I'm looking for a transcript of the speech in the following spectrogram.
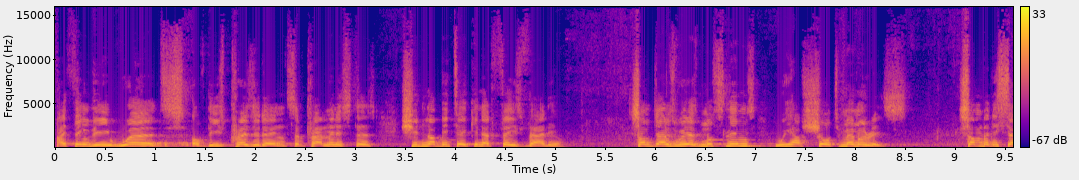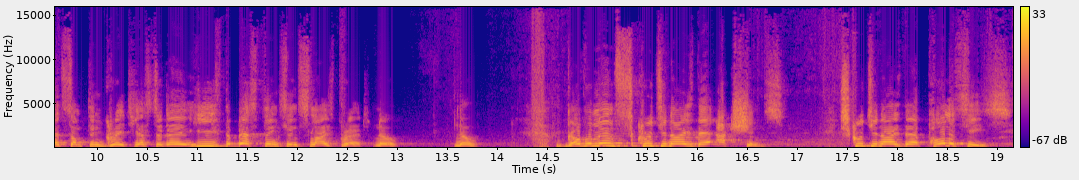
I think the words of these presidents and prime ministers should not be taken at face value. Sometimes we as Muslims, we have short memories. Somebody said something great yesterday, he's the best thing since sliced bread. No, no. Governments scrutinize their actions, scrutinize their policies.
